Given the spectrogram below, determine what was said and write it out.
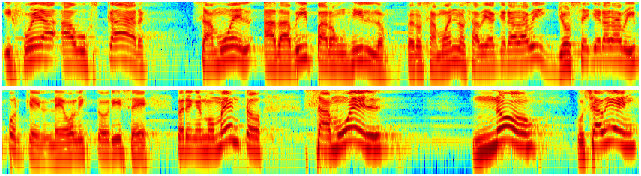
y fue a, a, buscar Samuel a David para ungirlo. Pero Samuel no sabía que era David. Yo sé que era David porque leo la historia y sé. Pero en el momento, Samuel no, escucha bien,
